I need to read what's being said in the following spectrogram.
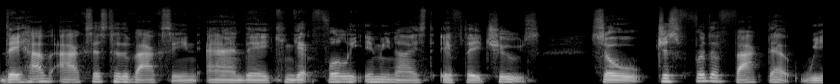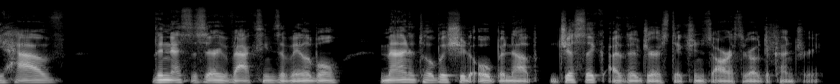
they have access to the vaccine and they can get fully immunized if they choose. So just for the fact that we have the necessary vaccines available, Manitoba should open up just like other jurisdictions are throughout the country.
